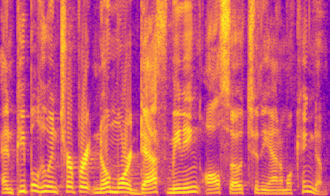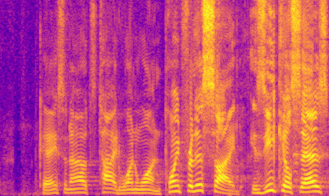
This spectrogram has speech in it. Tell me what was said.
And people who interpret no more death, meaning also to the animal kingdom. Okay, so now it's tied 1 1. Point for this side. Ezekiel says,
